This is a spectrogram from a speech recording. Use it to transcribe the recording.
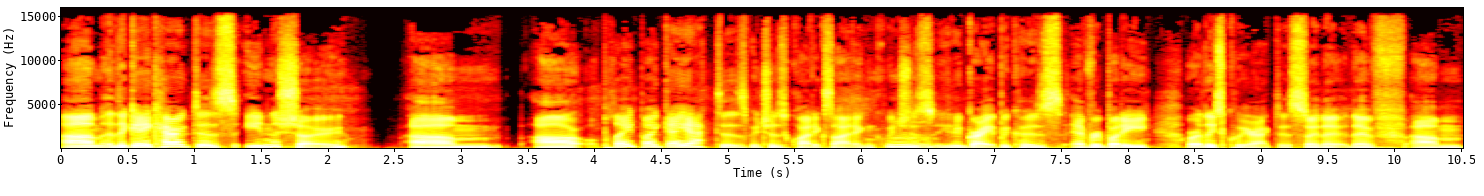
um, the gay characters in the show. Um, are played by gay actors, which is quite exciting, which is great because everybody, or at least queer actors, so they, they've um,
